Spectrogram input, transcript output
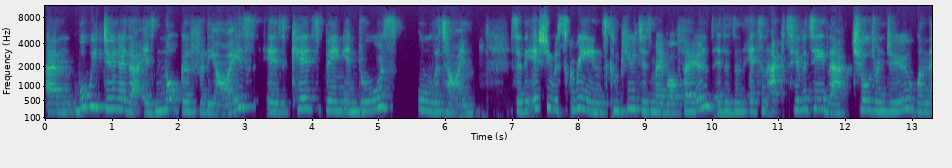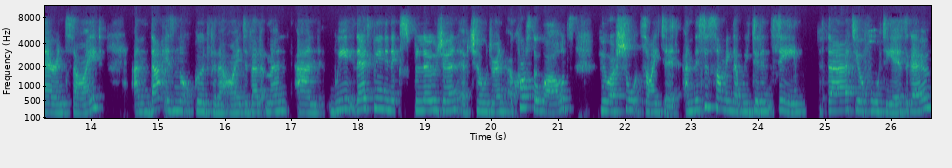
Um, what we do know that is not good for the eyes is kids being indoors all the time. So the issue with screens, computers, mobile phones is, is an, it's an activity that children do when they're inside, and that is not good for their eye development. And we there's been an explosion of children across the world who are short-sighted, and this is something that we didn't see 30 or 40 years ago.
